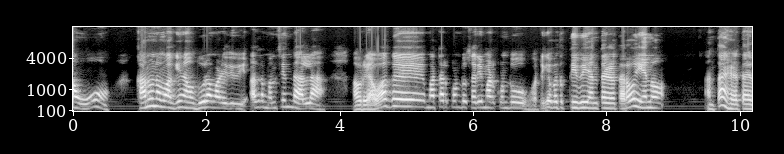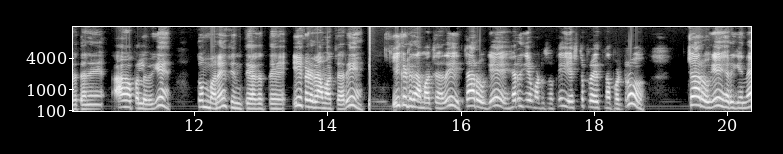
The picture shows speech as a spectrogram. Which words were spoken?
ನಾವು ಕಾನೂನವಾಗಿ ನಾವು ದೂರ ಮಾಡಿದೀವಿ. ಆದ್ರೆ ಮನಸ್ಸಿಂದ ಅಲ್ಲ. ಅವ್ರು ಯಾವಾಗ ಮಾತಾಡ್ಕೊಂಡು ಸರಿ ಮಾಡ್ಕೊಂಡು ಒಟ್ಟಿಗೆ ಬದುಕ್ತೀವಿ ಅಂತ ಹೇಳ್ತಾರೋ ಏನೋ ಅಂತ ಹೇಳ್ತಾ ಇರ್ತಾನೆ. ಆಗ ಪಲ್ಲವಿಗೆ ತುಂಬಾನೇ ಚಿಂತೆ ಆಗುತ್ತೆ. ಈ ಕಡೆ ರಾಮಾಚಾರಿ, ಈ ಕಡೆ ರಾಮಾಚಾರಿ, ಚಾರುಗೆ ಹೆರಿಗೆ ಮಾಡಿಸೋಕೆ ಎಷ್ಟು ಪ್ರಯತ್ನ ಪಟ್ರು ಚಾರುಗೆ ಹೆರಿಗೆನೆ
